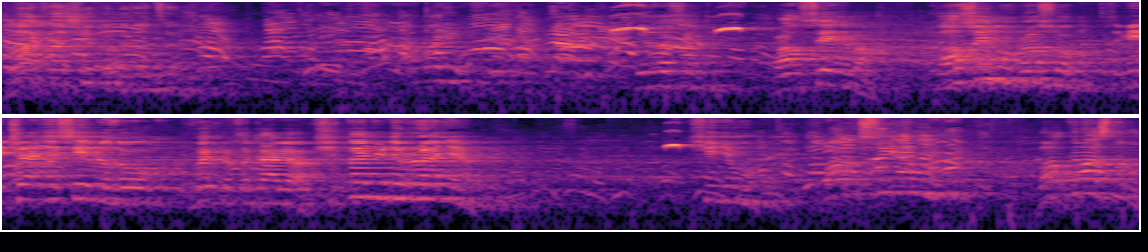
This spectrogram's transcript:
Флаг засчитан до конца. Без Бал синему бросок. Замечание синему за выход за ковер. Считать удержание. Синему. Бал синему. Бал красному.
